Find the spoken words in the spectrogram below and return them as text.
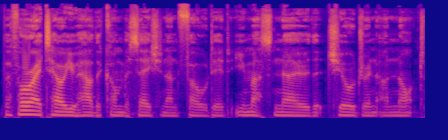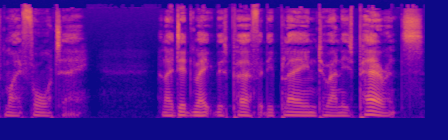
before I tell you how the conversation unfolded, you must know that children are not my forte, and I did make this perfectly plain to Annie's parents.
